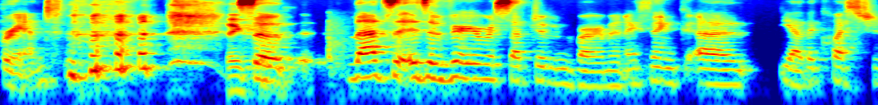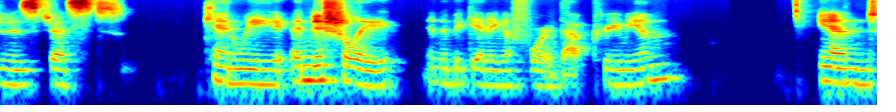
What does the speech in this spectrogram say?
brand. So that's it's a very receptive environment. I think uh, yeah the question is just can we initially in the beginning afford that premium and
